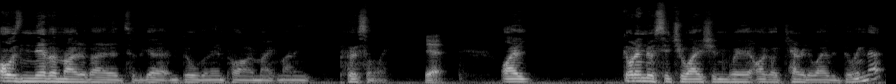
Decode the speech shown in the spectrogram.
I was never motivated to go out and build an empire and make money personally. Yeah. I got into a situation where I got carried away with doing that,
